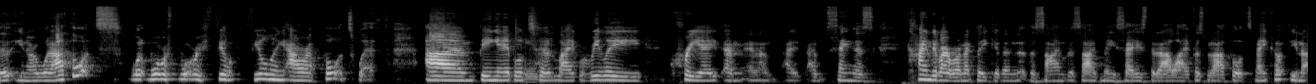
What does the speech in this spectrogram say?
the you know what our thoughts what what we're, what we're feel, fueling our thoughts with um being able to like really create and, and I'm, I, I'm saying this kind of ironically given that the sign beside me says that our life is what our thoughts make it you know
